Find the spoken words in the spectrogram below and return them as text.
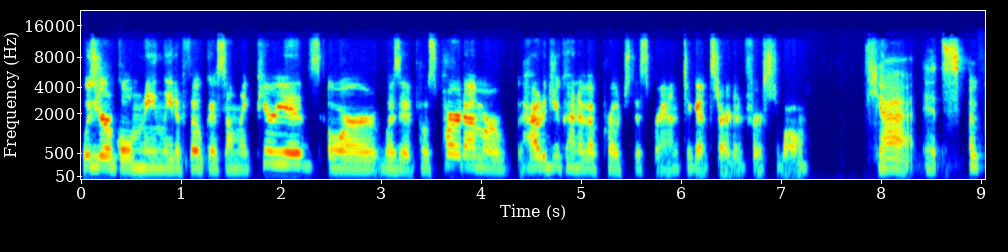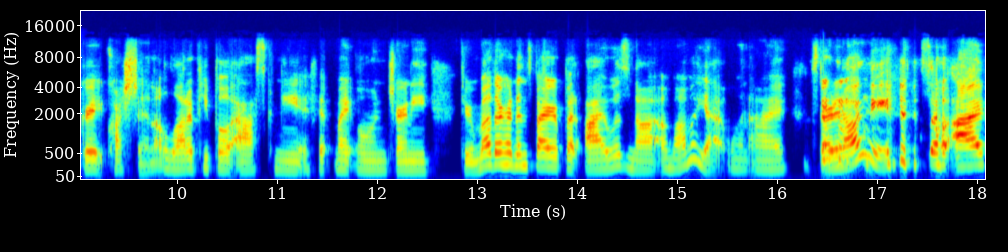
was your goal mainly to focus on like periods or was it postpartum or how did you kind of approach this brand to get started first of all? Yeah, it's a great question. A lot of people ask me if it my own journey through motherhood inspired, but I was not a mama yet when I started Agni. so I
